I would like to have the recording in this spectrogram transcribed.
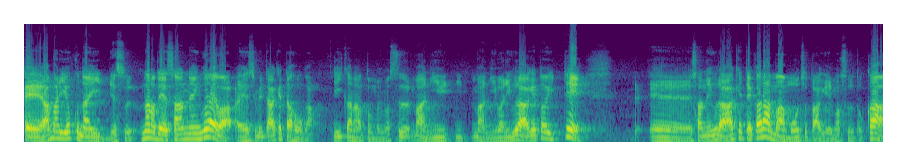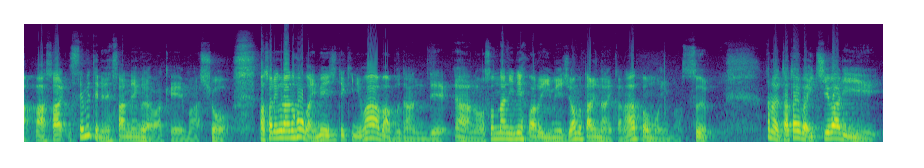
えー、あまり良くないです。なので3年ぐらいは、えー、締めてあげた方がいいかなと思います。まあ 2, まあ、2割ぐらい上げといてえー、3年ぐらい空けてから、まあ、もうちょっと上げますとか、まあ、させめてね3年ぐらい分けましょう、まあ、それぐらいの方がイメージ的には、まあ、無難であのそんなにね悪いイメージは持たれないかなと思います。なので例えば1割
